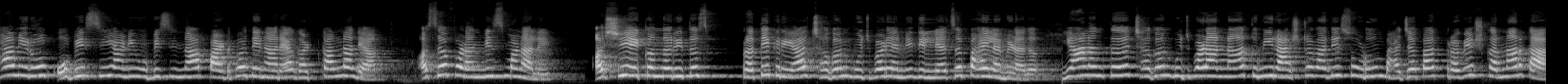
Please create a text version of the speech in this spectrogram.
हा निरोप ओबीसी आणि ओबीसींना पाठबळ देणाऱ्या घटकांना द्या असं फडणवीस म्हणाले. अशी एकंदरीतच प्रतिक्रिया छगन भुजबळ यांनी दिल्याचं पाहायला मिळालं. यानंतर छगन भुजबळांना तुम्ही राष्ट्रवादी सोडून भाजपात प्रवेश करणार का?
